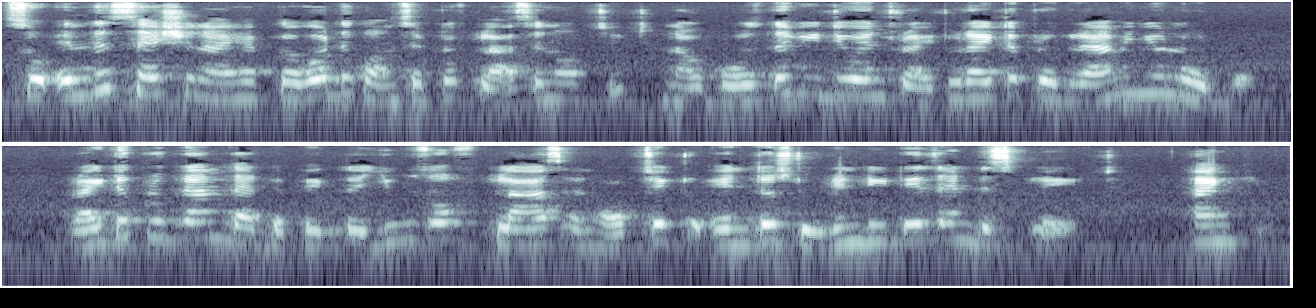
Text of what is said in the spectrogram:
So in this session I have covered the concept of class and object. Now pause the video and try to write a program in your notebook. Write a program that depicts the use of class and object to enter student details and display it. Thank you.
